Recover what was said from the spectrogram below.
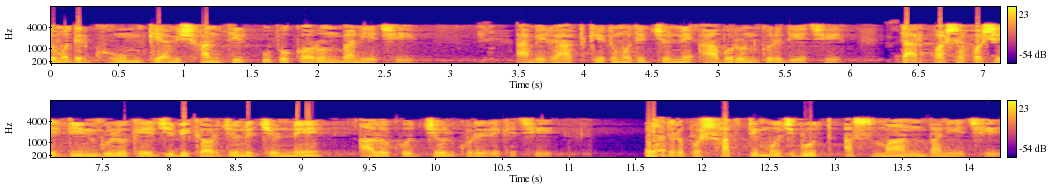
তোমাদের ঘুমকে আমি শান্তির উপকরণ বানিয়েছি। আমি রাতকে তোমাদের জন্য আবরণ করে দিয়েছি। তার পাশাপাশি দিনগুলোকে জীবিকা অর্জনের জন্য আলোক উজ্জ্বল করে রেখেছি। তাদের উপর সাতটি মজবুত আসমান বানিয়েছি।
